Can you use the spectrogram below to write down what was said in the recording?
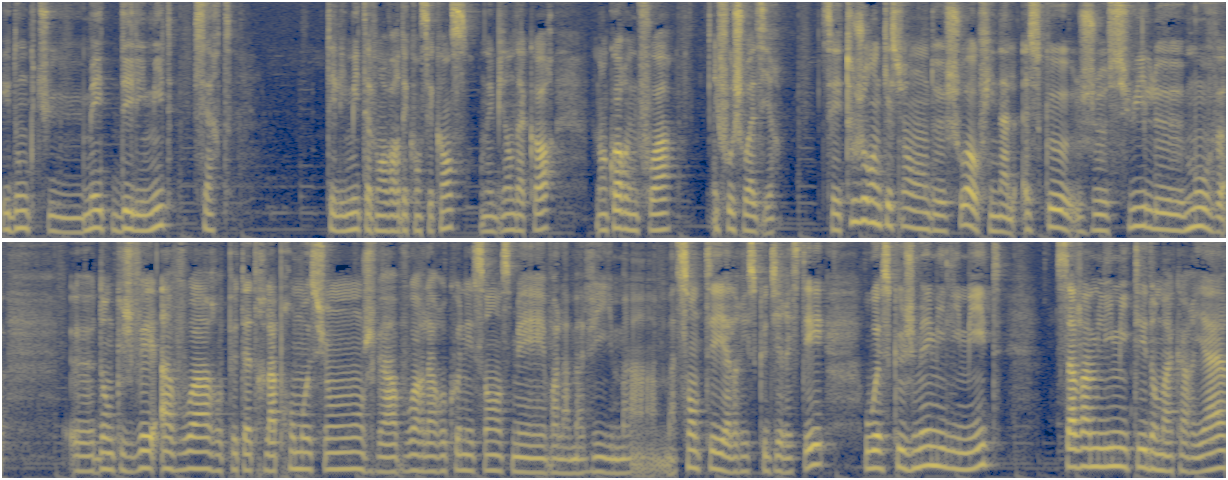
et donc tu mets des limites, certes. Tes limites, elles vont avoir des conséquences, on est bien d'accord, mais encore une fois, il faut choisir. C'est toujours une question de choix au final. Est-ce que je suis le move euh, donc je vais avoir peut-être la promotion, je vais avoir la reconnaissance, mais voilà, ma vie, ma, ma santé, elle risque d'y rester. Ou est-ce que je mets mes limites? Ça va me limiter dans ma carrière,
